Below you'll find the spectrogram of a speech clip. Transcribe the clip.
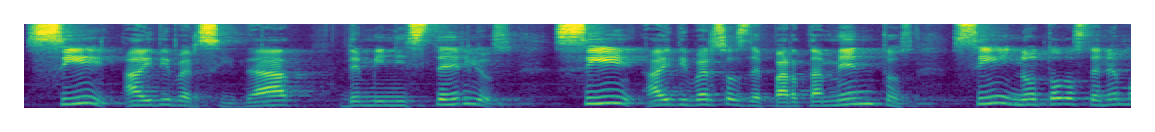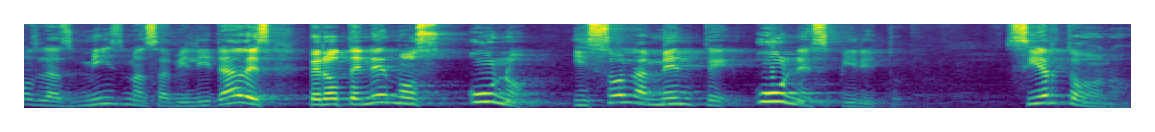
sí, hay diversidad de ministerios, Sí, hay diversos departamentos. Sí, no todos tenemos las mismas habilidades, pero tenemos uno y solamente un espíritu. ¿Cierto o no?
